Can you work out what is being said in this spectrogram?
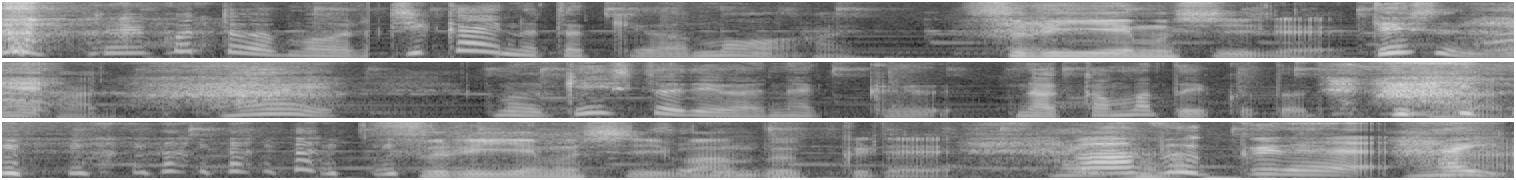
ということはもう次回の時はもう、はい、3MC で。ですね。はい、はい、もうゲストではなく仲間ということで。はい 3MC ワンブックで、ワンブックで、はい、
